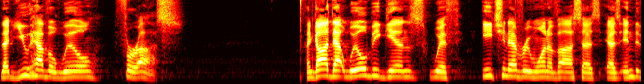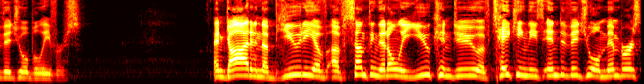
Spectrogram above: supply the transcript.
that you have a will for us. And God, that will begins with each and every one of us as, as individual believers. And God, in the beauty of, of something that only you can do, of taking these individual members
